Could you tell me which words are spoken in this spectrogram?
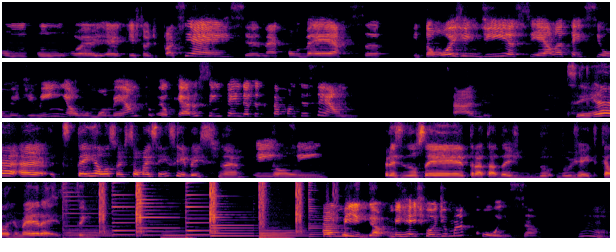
um, um é, é, questão de paciência, né? Conversa. Então, hoje em dia, se ela tem ciúme de mim em algum momento, eu quero sim entender o que está acontecendo. Sabe? Sim, é, é, tem relações que são mais sensíveis, né? Sim, então, sim. precisam ser tratadas do, do jeito que elas merecem. Amiga, me responde uma coisa. Hum.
